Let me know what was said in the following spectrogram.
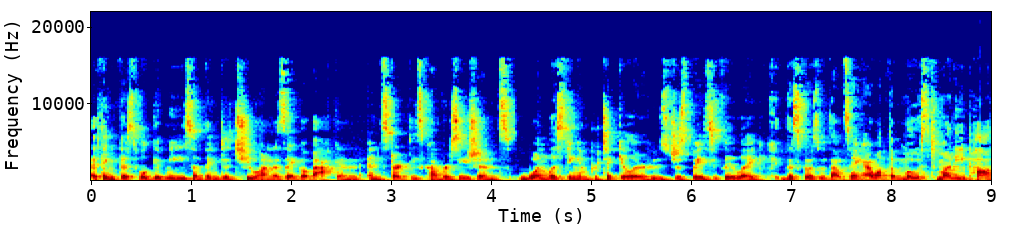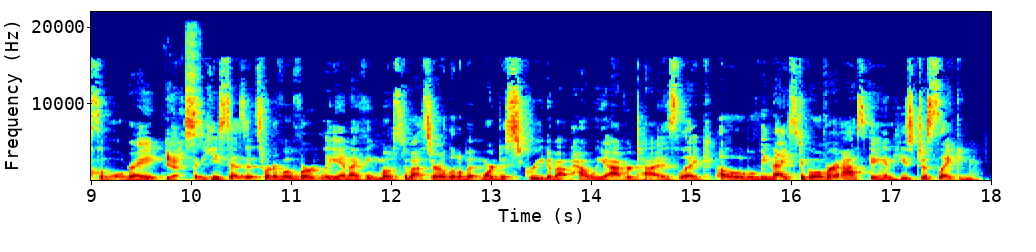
I think this will give me something to chew on as I go back and, and start these conversations. One listing in particular who's just basically like, this goes without saying, I want the most money possible, right? Yes. But he says it sort of overtly. And I think most of us are a little bit more discreet about how we advertise, like, oh, it will be nice to go over asking. And he's just like,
